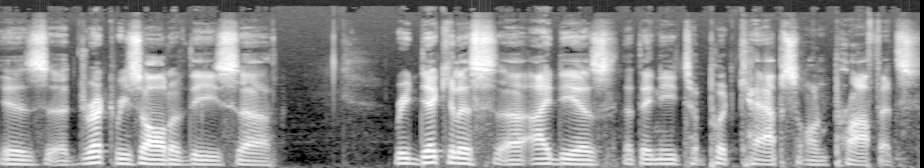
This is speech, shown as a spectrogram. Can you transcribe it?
is a direct result of these uh, ridiculous uh, ideas that they need to put caps on profits.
